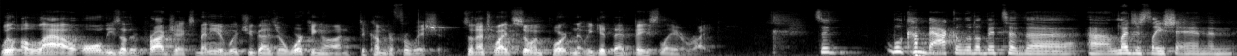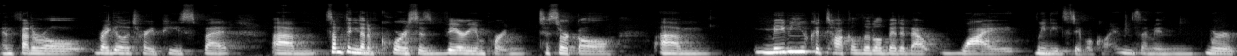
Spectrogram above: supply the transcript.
will allow all these other projects, many of which you guys are working on, to come to fruition. So that's why it's so important that we get that base layer right. So we'll come back a little bit to the uh, legislation and, and, federal regulatory piece, but um, something that, of course, is very important to Circle um, maybe you could talk a little bit about why we need stablecoins. I mean, we're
